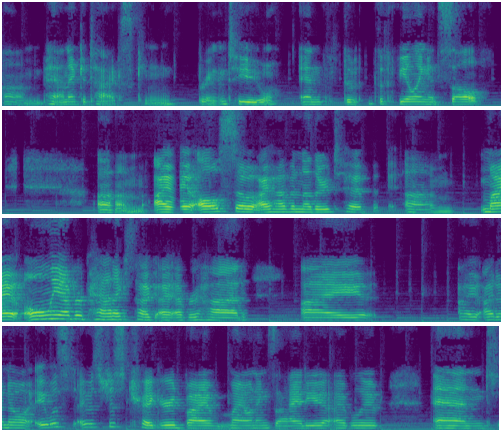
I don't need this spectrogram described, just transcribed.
um, panic attacks can bring to you and the, the feeling itself um, I also I have another tip. Um, my only ever panic attack I ever had, I, I I don't know. It was it was just triggered by my own anxiety, I believe, and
